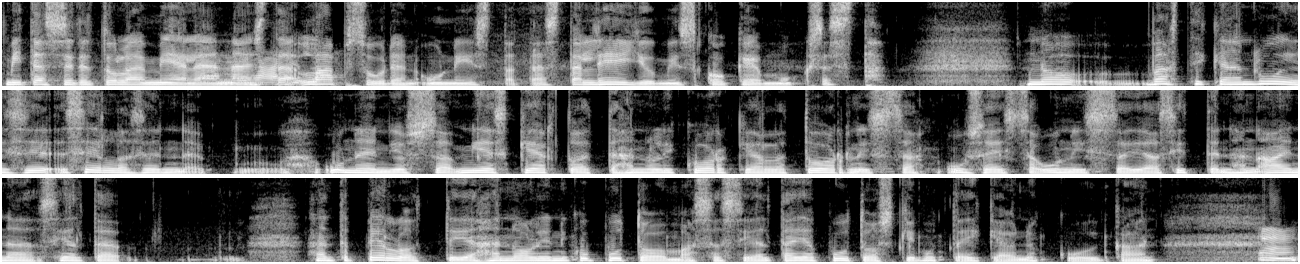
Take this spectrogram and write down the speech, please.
Mitä sitten tulee mieleen näistä hyvä. lapsuuden unista, tästä leijumiskokemuksesta? No vastikään luin se, sellaisen unen, jossa mies kertoi, että hän oli korkealla tornissa useissa unissa ja sitten hän aina sieltä häntä pelotti ja hän oli niin kuin putoamassa sieltä ja putoski, mutta ei käynyt kuinkaan. Mm.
